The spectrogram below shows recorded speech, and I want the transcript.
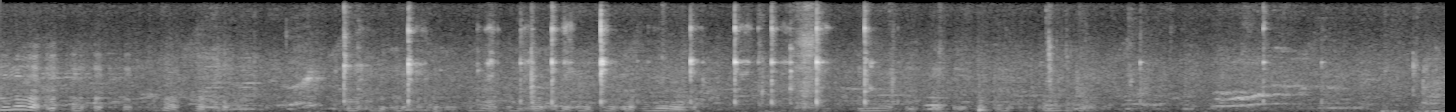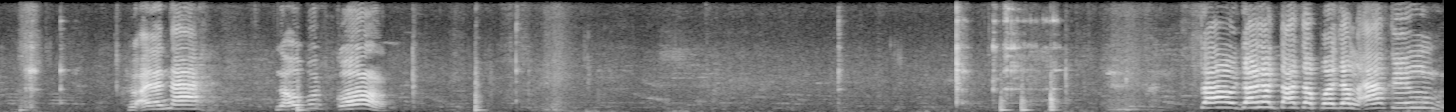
So, ayan na. Naubos ko. So, dahil nagtatapos ang aking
